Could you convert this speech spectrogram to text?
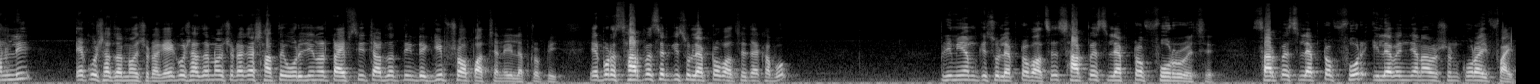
অনলি একুশ হাজার নয়শো টাকা। একুশ হাজার নয়শো টাকার সাথে অরিজিনাল টাইপ সি চার্জার তিনটে গিফট সহ পাচ্ছেন এই ল্যাপটপটি এরপরে সার্ফেসের কিছু ল্যাপটপ আছে দেখাবো। প্রিমিয়াম কিছু ল্যাপটপ আছে। সারফেস ল্যাপটপ ফোর রয়েছে। Surface laptop four eleven generation core i five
